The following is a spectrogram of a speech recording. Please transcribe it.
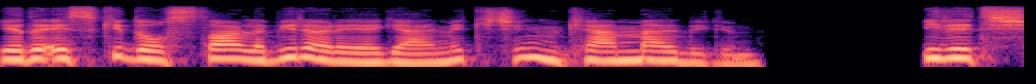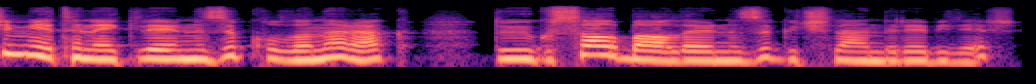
ya da eski dostlarla bir araya gelmek için mükemmel bir gün. İletişim yeteneklerinizi kullanarak duygusal bağlarınızı güçlendirebilir,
